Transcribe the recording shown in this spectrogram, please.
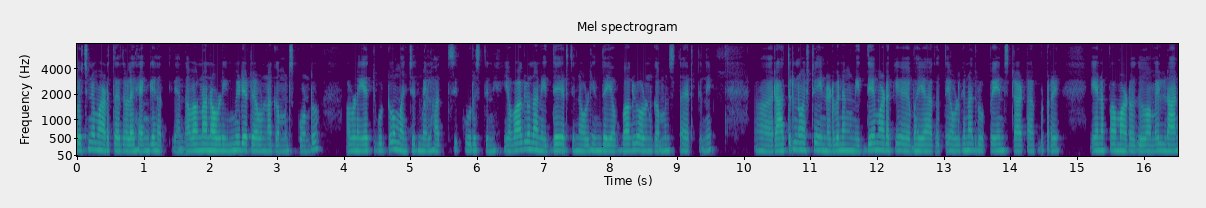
ಯೋಚನೆ ಮಾಡ್ತಾ ಇದ್ದಾಳೆ, ಹೆಂಗೆ ಹತ್ತಲಿ ಅಂತ ಅವಾಗ ನಾನು ಅವಳು ಇಮ್ಮಿಡಿಯೇಟ್ ಅವಳನ್ನ ಗಮನಿಸ್ಕೊಂಡು ಅವಳನ್ನ ಎತ್ಬಿಟ್ಟು ಮಂಚದ ಮೇಲೆ ಹತ್ತಿಸಿ ಕೂರಿಸ್ತೀನಿ. ಯಾವಾಗಲೂ ನಾನು ಇದ್ದೇ ಇರ್ತೀನಿ, ಅವಳ ಹಿಂದೆ ಯಾವಾಗಲೂ ಅವಳನ್ನ ಗಮನಿಸ್ತಾ ಇರ್ತೀನಿ. ರಾತ್ರಿನೂ ಅಷ್ಟೇ ಈ ನಡುವೆ ನಂಗೆ ನಿದ್ದೆ ಮಾಡೋಕ್ಕೆ ಭಯ ಆಗುತ್ತೆ. ಅವಳಿಗೇನಾದರೂ ಪೇಯ್ನ್ ಸ್ಟಾರ್ಟ್ ಆಗಿಬಿಟ್ರೆ ಏನಪ್ಪ ಮಾಡೋದು? ಆಮೇಲೆ ನಾನು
